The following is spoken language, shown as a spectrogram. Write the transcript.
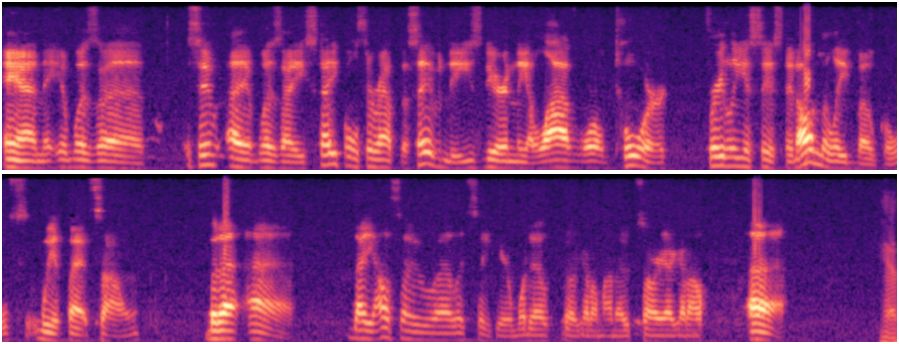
and it was a uh, it was a staple throughout the '70s during the Alive World Tour. Frehley assisted on the lead vocals with that song, but uh, uh, they also uh, let's see here, what else do I got on my notes? Sorry, I got off. Uh, Yeah,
